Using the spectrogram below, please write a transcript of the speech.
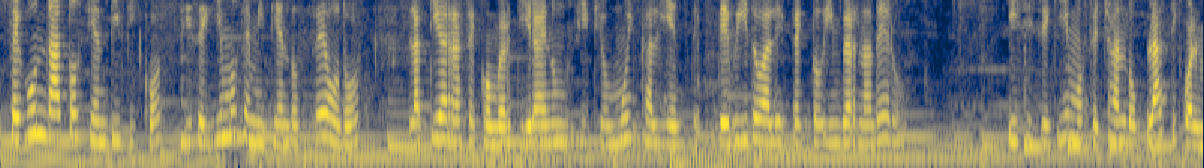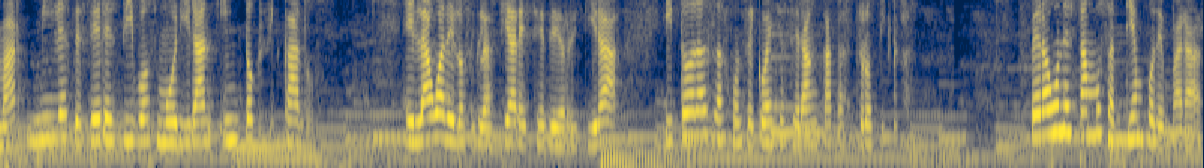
Según datos científicos, si seguimos emitiendo CO2, la Tierra se convertirá en un sitio muy caliente debido al efecto invernadero. Y si seguimos echando plástico al mar, miles de seres vivos morirán intoxicados. El agua de los glaciares se derretirá y todas las consecuencias serán catastróficas. Pero aún estamos a tiempo de parar.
